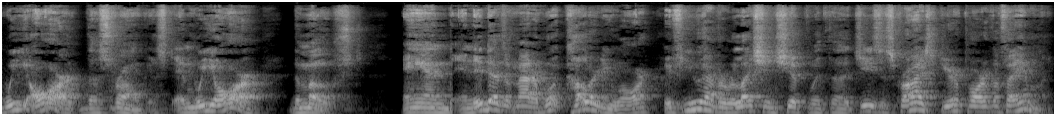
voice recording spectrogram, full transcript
we are the strongest and we are the most. And, and it doesn't matter what color you are. If you have a relationship with uh, Jesus Christ, you're part of a family.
